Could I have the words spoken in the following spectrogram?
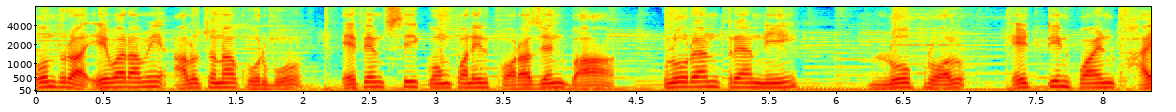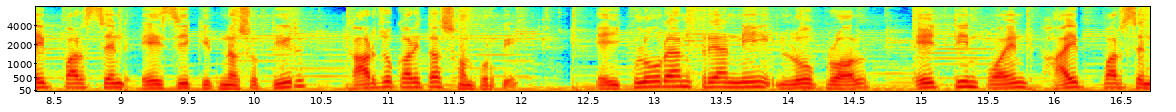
বন্ধুরা, এবার আমি আলোচনা করব এফএমসি কোম্পানির করাজেন বা chlorantraniliprole eighteen point five percent SC কীটনাশকটির কার্যকারিতা সম্পর্কে। এই chlorantraniliprole eighteen point five percent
